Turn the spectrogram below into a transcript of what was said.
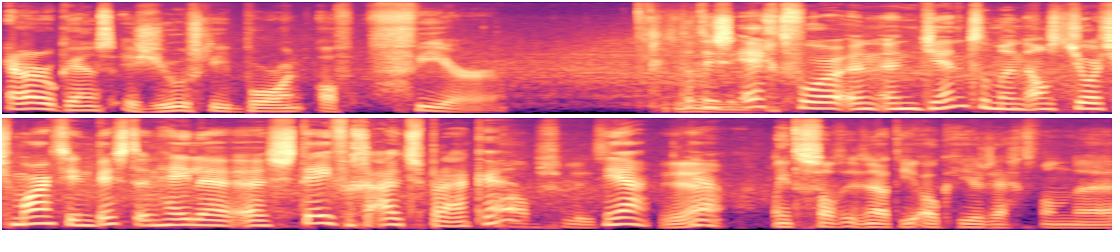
Arrogance is usually born of fear. Dat is echt voor een, een gentleman als George Martin best een hele eh, stevige uitspraak. Hè? Absoluut. Ja, ja. Interessant inderdaad, die ook hier zegt van eh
